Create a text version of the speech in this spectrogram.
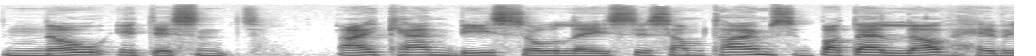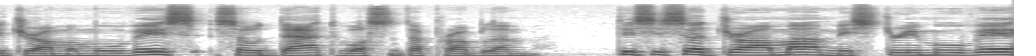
No, it isn't. I can be so lazy sometimes, but I love heavy drama movies, so that wasn't a problem. This is a drama mystery movie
